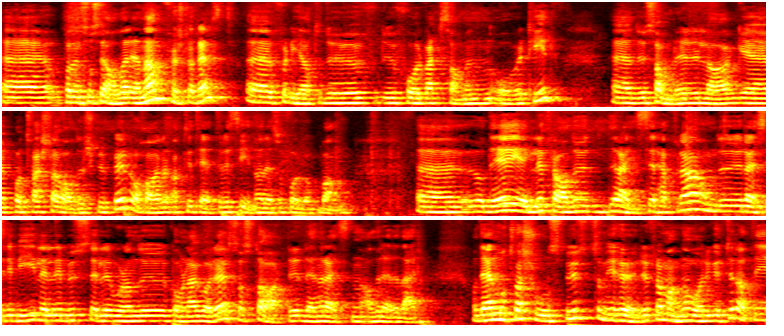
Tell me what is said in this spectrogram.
på den sosiale arenaen, først og fremst. Fordi at du, du, får vært sammen over tid. Du samler lag på tvers av aldersgrupper og har aktiviteter ved siden av det som foregår på banen. Eh, og det gjelder fra du reiser herfra, om du reiser i bil eller i buss eller hvordan du kommer deg av gårde, så starter den reisen allerede der. Og det er en motivasjonsboost som vi hører fra mange av våre gutter, at de,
